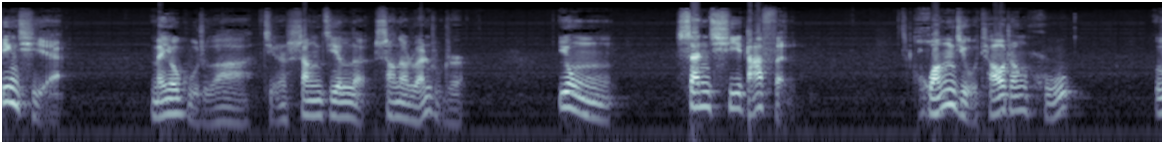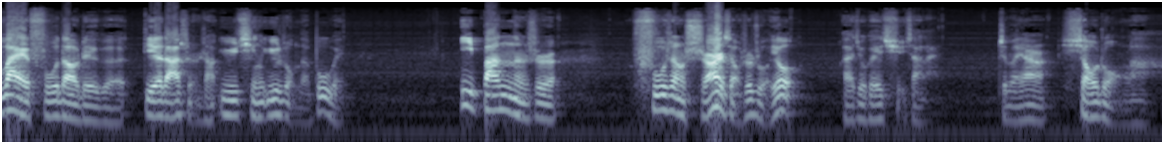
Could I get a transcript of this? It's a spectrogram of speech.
并且没有骨折啊，仅是伤筋了，伤到软组织，用三七打粉，黄酒调成糊，外敷到这个跌打损伤、淤青、淤肿的部位，一般呢是。敷上十二小时左右，哎，就可以取下来。怎么样？消肿了，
